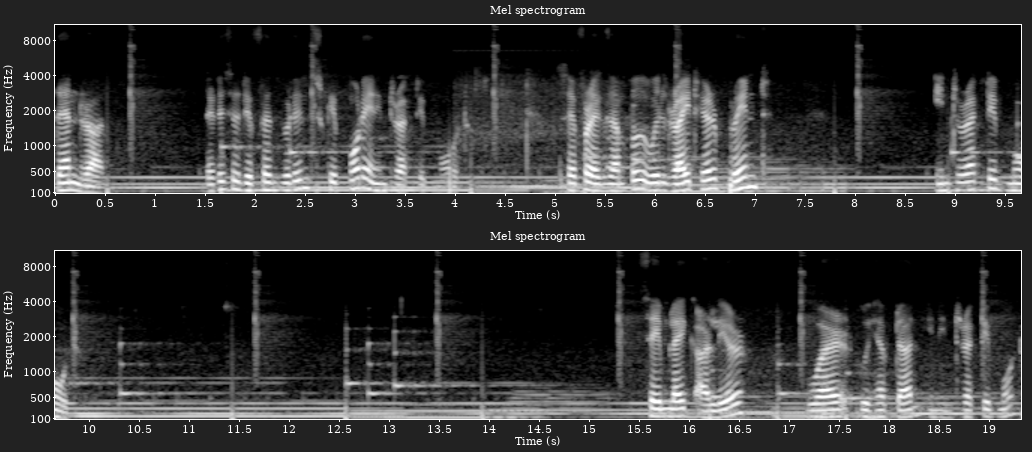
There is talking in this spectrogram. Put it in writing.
then run. That is the difference between script mode and interactive mode. Say for example we'll write here print interactive mode. Same like earlier where we have done in interactive mode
